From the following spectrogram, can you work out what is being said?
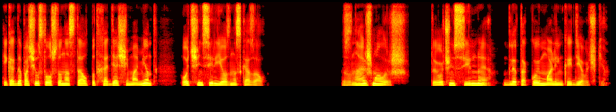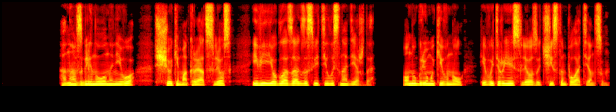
и когда почувствовал, что настал подходящий момент, очень серьезно сказал. «Знаешь, малыш, ты очень сильная для такой маленькой девочки». Она взглянула на него, щеки мокры от слез, и в ее глазах засветилась надежда. Он угрюмо кивнул и вытер ей слезы чистым полотенцем.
